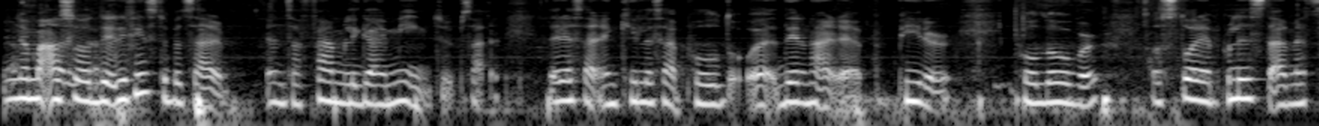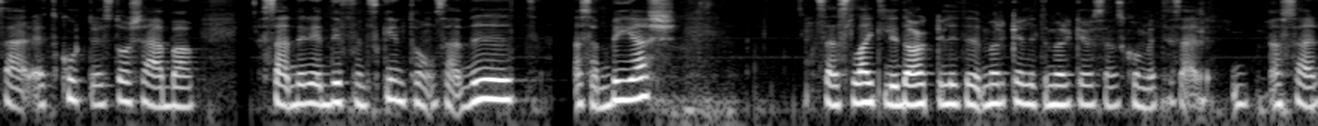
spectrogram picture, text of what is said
ja, men alltså, det, det, finns typ ett så här en så family guy meme typ så här. Det är så här, en kille så här pulled, det är den här eh, Peter pulled over och står det en polis där med ett, så här, ett kort där det står så här bara så här, det är different skin tone, så här vit, alltså beige så slightly dark, lite mörkare, lite mörkare och sen så kommer det till så här, alltså här,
